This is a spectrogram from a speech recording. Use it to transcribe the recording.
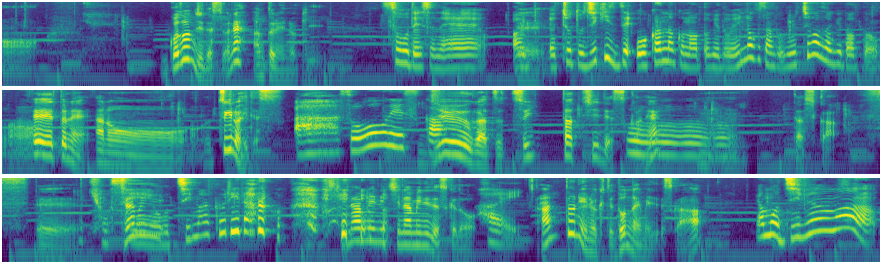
ーおご存知ですよね、アントニオ猪木。そうですねあ、えちょっと時期ぜ分かんなくなったけど円楽さんとどっちが先だったのかな、えーっとね、あのー次の日です。ああそうですか。10月1日ですかね。うんうんうんうん。うん確か。えー虚ちなみに勢落ちまくりだろう。ちなみにちなみにですけど、はい。いアントニオ猪木ってどんなイメージですか？やもう自分は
